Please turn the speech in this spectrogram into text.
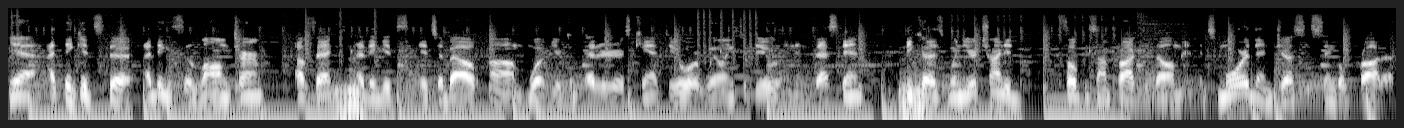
Yeah i think it's the i think it's the long term effect. Mm-hmm. I think it's it's about um, what your competitors can't do or willing to do and invest in. Mm-hmm. Because when you're trying to focus on product development, it's more than just a single product.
